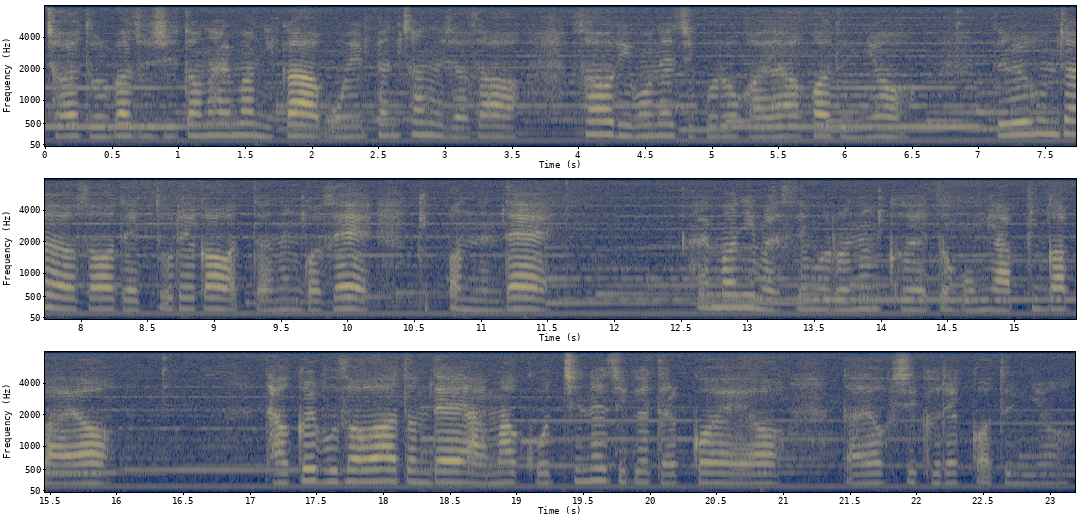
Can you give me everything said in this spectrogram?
절 돌봐주시던 할머니가 몸이 편찮으셔서 서울 이모네 집으로 가야 하거든요. 늘 혼자여서 내 또래가 왔다는 것에 기뻤는데 할머니 말씀으로는 그 애도 몸이 아픈가 봐요. 닭을 무서워하던데 아마 곧 친해지게 될 거예요. 나 역시 그랬거든요.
